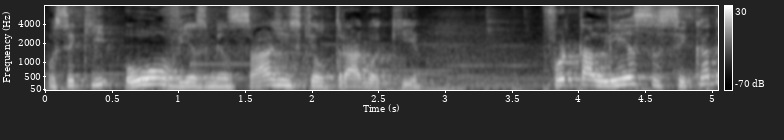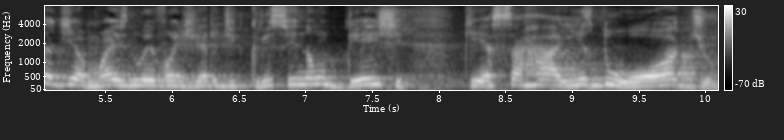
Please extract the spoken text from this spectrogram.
você que ouve as mensagens que eu trago aqui, Fortaleça-se cada dia mais no Evangelho de Cristo e não deixe que essa raiz do ódio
